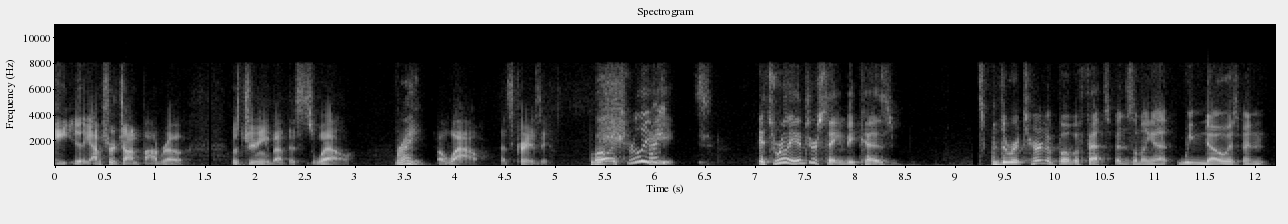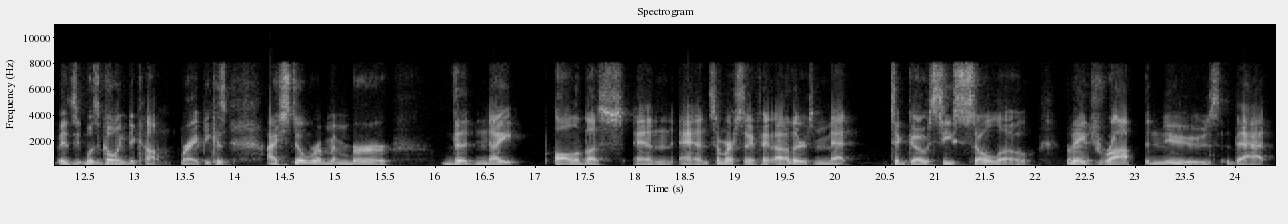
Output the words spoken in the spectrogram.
eight. I'm sure Jon Favreau was dreaming about this as well. Right. But wow, that's crazy. Well, it's really Right. it's really interesting because the return of Boba Fett's been something that we know has been is was going to come, right? Because I still remember the night all of us and and some of our significant others met to go see Solo. They dropped the news that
